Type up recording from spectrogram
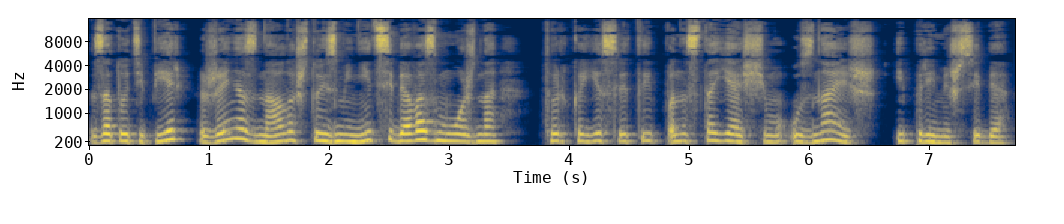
Зато теперь Женя знала, что изменить себя возможно, только если ты по-настоящему узнаешь и примешь себя.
